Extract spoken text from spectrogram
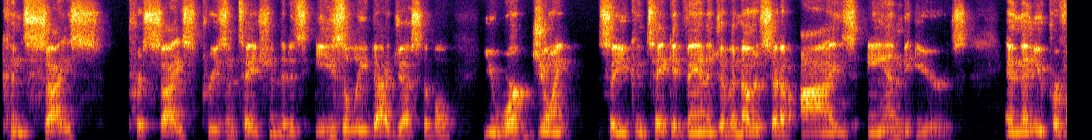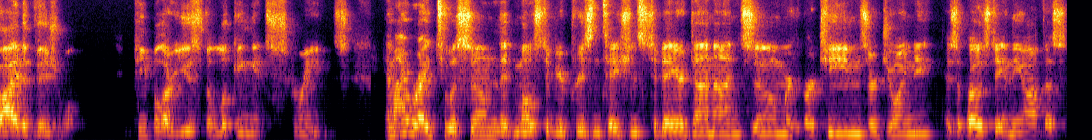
concise precise presentation that is easily digestible. You work joint so you can take advantage of another set of eyes and ears, and then you provide a visual. People are used to looking at screens. Am I right to assume that most of your presentations today are done on Zoom or, or Teams or Join Me as opposed to in the office?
